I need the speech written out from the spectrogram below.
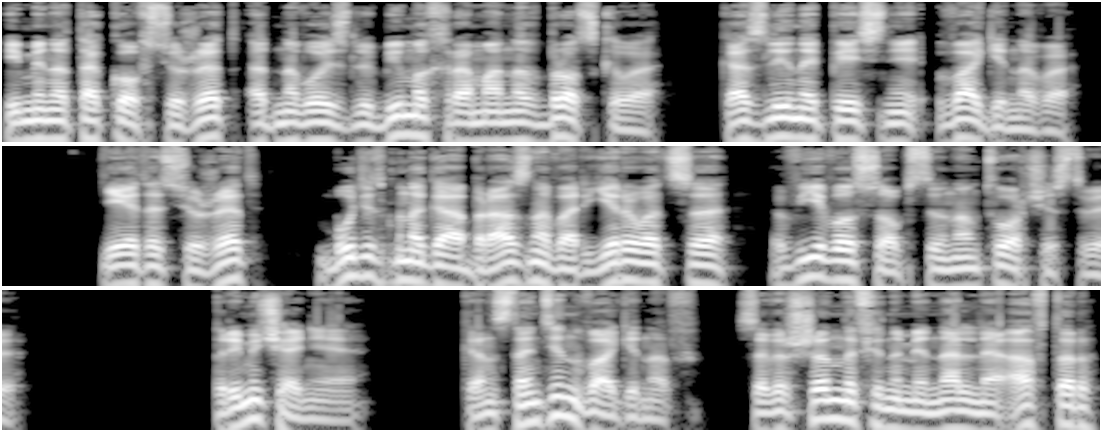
Именно таков сюжет одного из любимых романов Бродского, «Козлиной песни Вагинова». И этот сюжет будет многообразно варьироваться в его собственном творчестве. Примечание. Константин Вагинов, совершенно феноменальный автор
